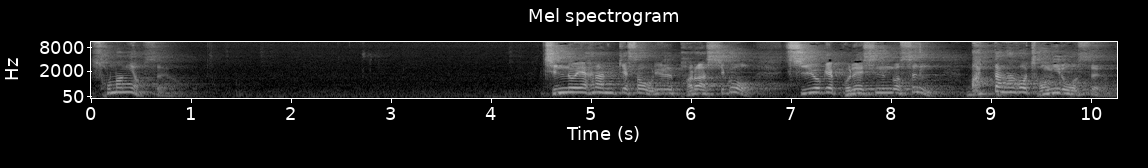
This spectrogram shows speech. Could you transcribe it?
소망이 없어요. 진노의 하나님께서 우리를 벌하시고 지옥에 보내시는 것은 마땅하고 정의로웠어요.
